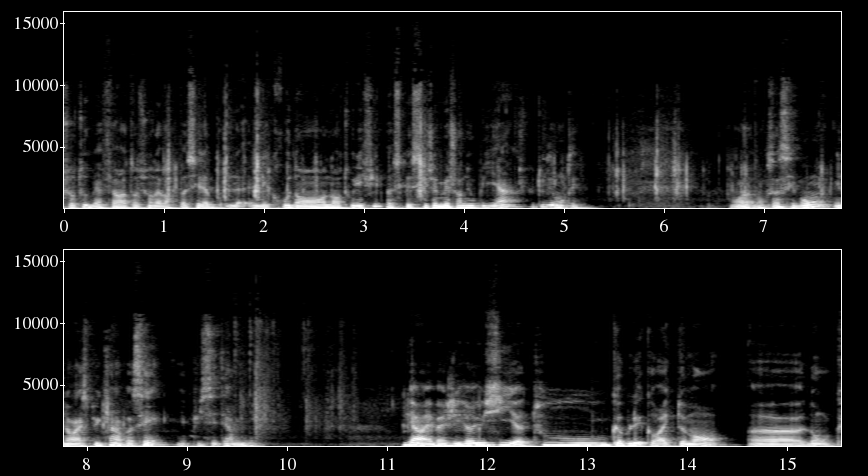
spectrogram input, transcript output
Surtout bien faire attention d'avoir passé l'écrou dans, tous les fils parce que si jamais j'en oublie un, je peux tout démonter. Voilà, donc ça c'est bon. Il n'en reste plus qu'un à passer et puis c'est terminé. Bien, et eh ben, j'ai réussi à tout câbler correctement. Euh, donc,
